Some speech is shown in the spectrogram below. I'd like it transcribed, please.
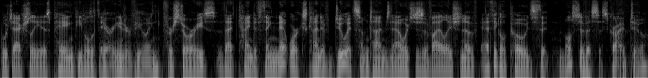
which actually is paying people that they are interviewing for stories, that kind of thing. Networks kind of do it sometimes now, which is a violation of ethical codes that most of us subscribe to.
